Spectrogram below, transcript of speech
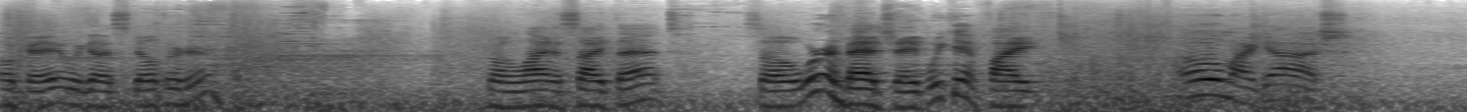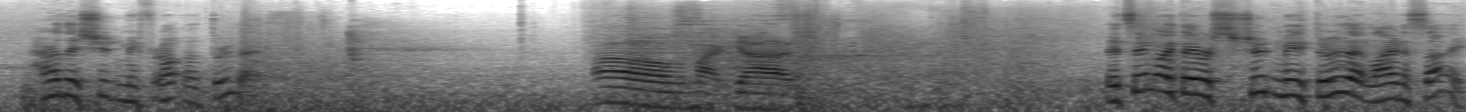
Okay, we got a stealther here. Gonna line of sight that. So we're in bad shape. We can't fight. Oh my gosh. How are they shooting me from, uh, through that? Oh my gosh. It seemed like they were shooting me through that line of sight.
